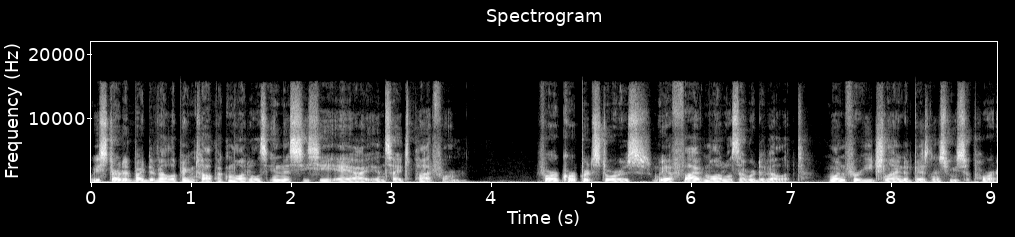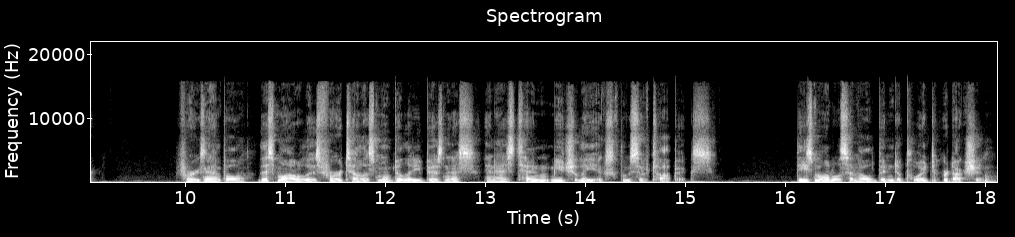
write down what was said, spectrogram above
we started by developing topic models in the CCAI Insights platform. For our corporate stores, we have five models that were developed, one for each line of business we support. For example, this model is for TELUS Mobility business and has 10 mutually exclusive topics. These models have all been deployed to production,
